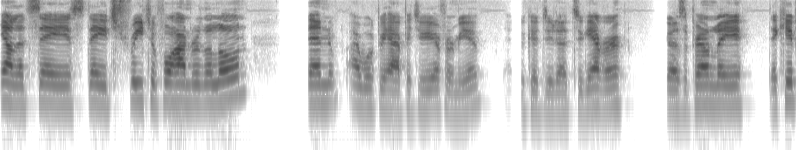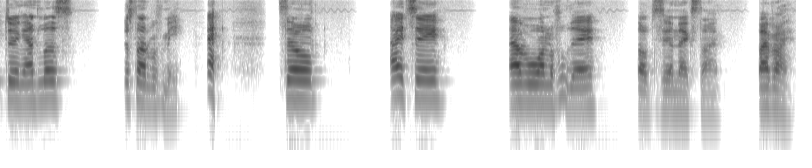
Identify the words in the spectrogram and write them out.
Yeah, let's say stage 3 to 400 alone. Then I would be happy to hear from you. We could do that together. Because apparently they keep doing endless, just not with me. so I'd say have a wonderful day. Hope to see you next time. Bye bye.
